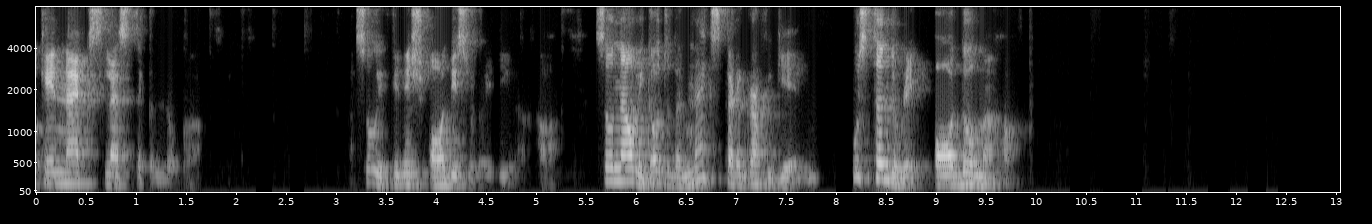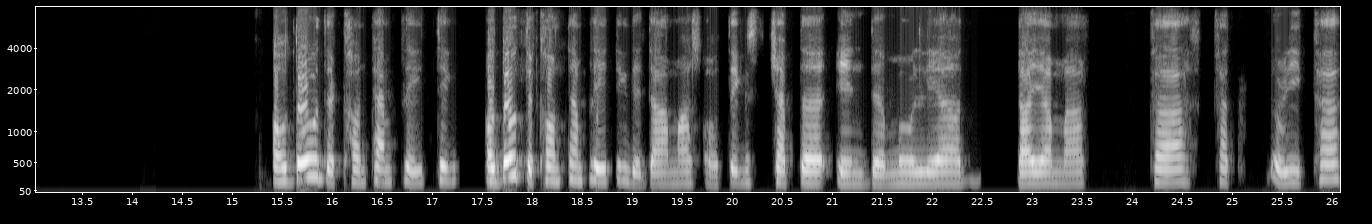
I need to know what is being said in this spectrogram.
Okay, next, let's take a look. Uh. So we finish all this already. Uh. So now we go to the next paragraph again. Who's turn to read? Odoma. Although the contemplating although the contemplating the dharmas or things chapter in the Mula Madhyamaka Karika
